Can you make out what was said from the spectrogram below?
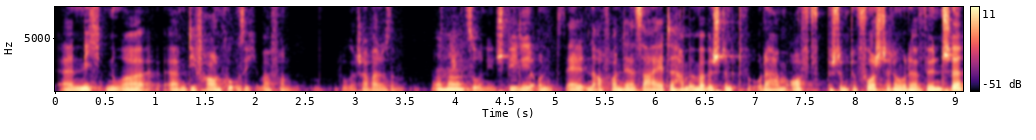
äh, nicht nur, ähm, die Frauen gucken sich immer von logischerweise mhm. so in den Spiegel und selten auch von der Seite, haben immer bestimmte oder haben oft bestimmte Vorstellungen oder Wünsche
